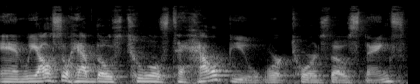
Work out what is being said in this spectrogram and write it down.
And we also have those tools to help you work towards those things.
